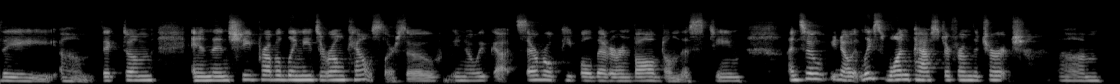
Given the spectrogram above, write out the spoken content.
the um, victim. And then she probably needs her own counselor. So, you know, we've got several people that are involved on this team. And so, you know, at least one pastor from the church. Um,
